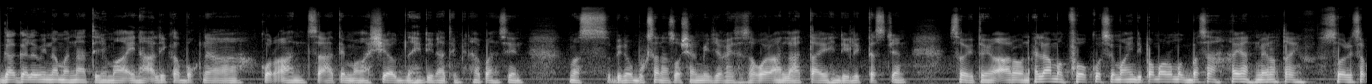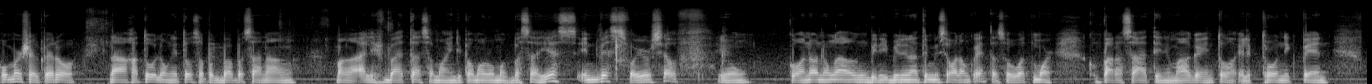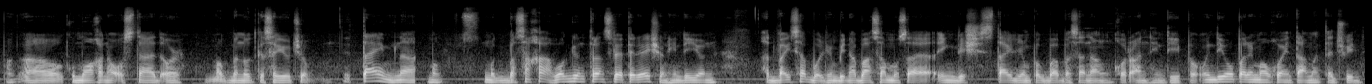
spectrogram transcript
Gagalawin naman natin yung mga inaalikabok na Quran sa ating mga shelf na hindi natin pinapansin. Mas binubuksan ng social media kaysa sa Quran. Lahat tayo hindi ligtas dyan. So, ito yung araw na kailangan mag-focus yung mga hindi pa marunong magbasa. Ayan, meron tayo. Sorry sa commercial, pero nakakatulong ito sa pagbabasa ng mga alif bata sa mga hindi pa marunong magbasa. Yes, invest for yourself. Yung kung ano-ano nga ang binibili natin minsan walang kwenta. So what more kumpara sa atin yung mga ganito, electronic pen, pag, uh, kumuha ka ng ustad or magmanood ka sa YouTube. Time na mag, magbasa ka, wag yung transliteration, hindi yun advisable yung binabasa mo sa English style yung pagbabasa ng Quran hindi pa hindi mo pa rin makukuha yung tamang tajwid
